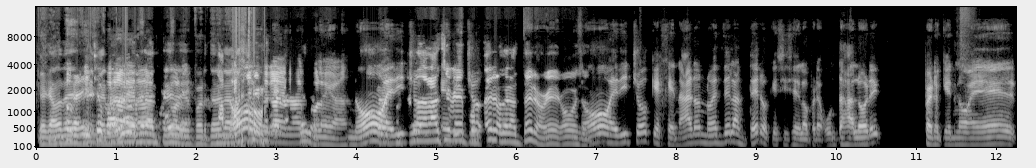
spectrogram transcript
Que he de dicho decir. el delantero, el portero de la No. Lazio. He dicho, portero que dicho- delantero, ¿qué? ¿Cómo es eso? no, he dicho que Genaro no es delantero, que si se lo preguntas a Lore, pero que no es,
